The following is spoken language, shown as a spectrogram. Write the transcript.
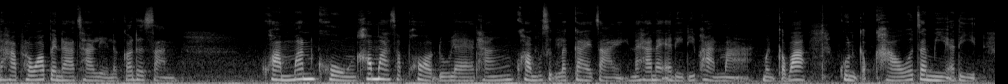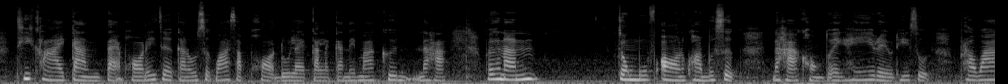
นะคะ เพราะว่าเป็นราชาเหรียญแล้วก็เดอะซันความมั่นคงเข้ามาซัพพอร์ตดูแลทั้งความรู้สึกและกายใจนะคะในอดีตที่ผ่านมา เหมือนกับว่าคุณกับเขาจะมีอดีตที่คล้ายกัน แต่พอได้เจอกันรู้สึกว่าซัพพอร์ตดูแลกันและกันได้มากขึ้นนะคะ เพราะฉะนั้นจง move on ความรู้สึกนะคะของตัวเองให้เร็วที่สุด เพราะว่า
